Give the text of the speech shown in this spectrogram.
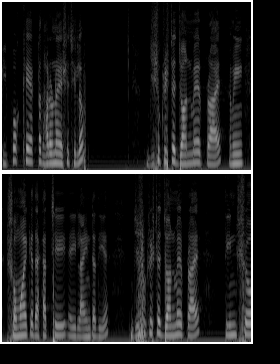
বিপক্ষে একটা ধারণা এসেছিল, যীশুখ্রিস্টের জন্মের প্রায়, আমি সময়কে দেখাচ্ছি এই লাইনটা দিয়ে, যীশুখ্রিস্টের জন্মের প্রায় তিনশো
